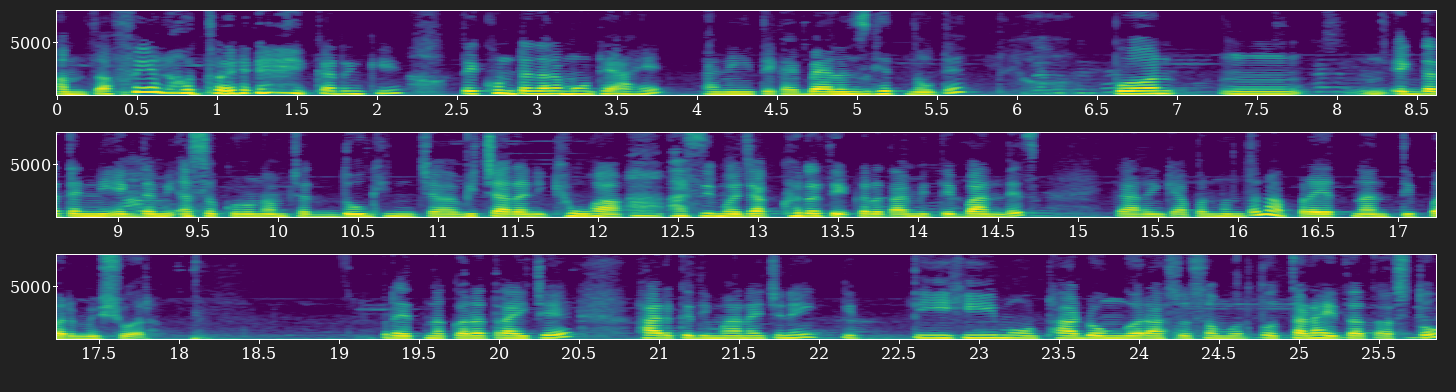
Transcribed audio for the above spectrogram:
आमचा फेल होतोय. कारण की ते खुंट जरा मोठे आहे आणि ते काही बॅलन्स घेत नव्हते. पण एकदा त्यांनी एकदा मी असं करून आमच्या दोघींच्या विचाराने किंवा हसी मजाक करत हे करत आम्ही ते बांधेच. कारण की आपण म्हणतो ना प्रयत्नांती परमेश्वर. प्रयत्न करत राहायचे. हार कधी मानायचे नाही की कितीही मोठा डोंगर असो समोर तो चढायचाच असतो.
